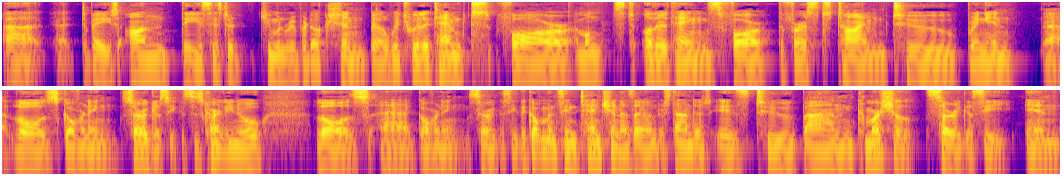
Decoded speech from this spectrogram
uh, uh, debate on the assisted human reproduction bill, which will attempt for, amongst other things, for the first time to bring in uh, laws governing surrogacy, because there's currently no laws uh, governing surrogacy. The government's intention, as I understand it, is to ban commercial surrogacy in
